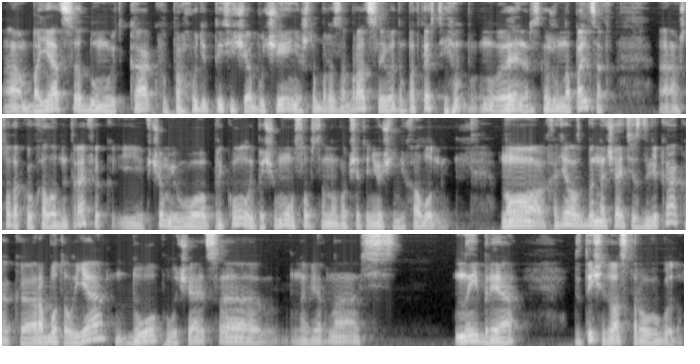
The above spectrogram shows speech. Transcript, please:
А, боятся, думают, как проходит тысячи обучений, чтобы разобраться. И в этом подкасте я ну, реально расскажу на пальцах, а, что такое холодный трафик и в чем его прикол, и почему собственно, вообще-то не очень холодный. Но хотелось бы начать издалека, как работал я до, получается, наверное, ноября 2022 года.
